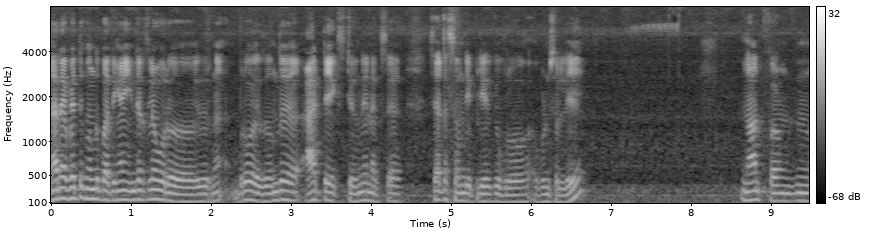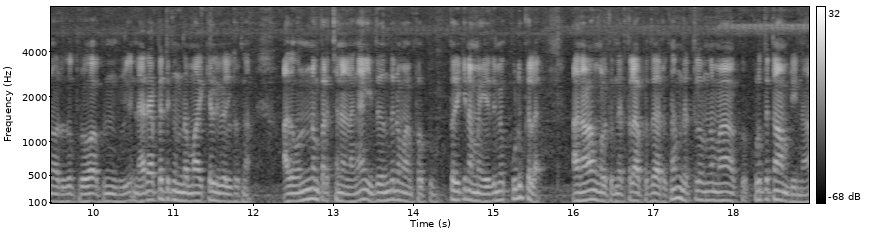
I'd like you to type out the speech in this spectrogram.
நிறைய பேர்த்துக்கு வந்து பார்த்தீங்கன்னா இந்த இடத்துல ஒரு இது இருக்குங்க ப்ரோ இது வந்து ஆட் டெக்ஸ்ட் வந்து எனக்கு ஸ்டேட்டஸ் வந்து இப்படி இருக்குது ப்ரோ அப்படின்னு சொல்லி நாட் ஃபவுண்ட்னு வருது ப்ரோ அப்படின்னு சொல்லி நிறைய பேத்துக்கு இந்த மாதிரி கேள்விகள் இருக்கும் அது ஒன்றும் பிரச்சனை இல்லைங்க. இது வந்து நம்ம இப்போ இப்போதைக்கு நம்ம எதுவுமே கொடுக்கல. அதனால் உங்களுக்கு இந்த இடத்துல அப்படி தான் இருக்கும் இந்த இடத்துல வந்து நம்ம கொடுத்துட்டோம் அப்படின்னா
